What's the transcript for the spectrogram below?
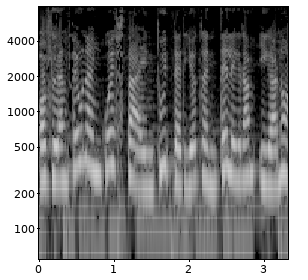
Os lancé una encuesta en Twitter y otra en Telegram y ganó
